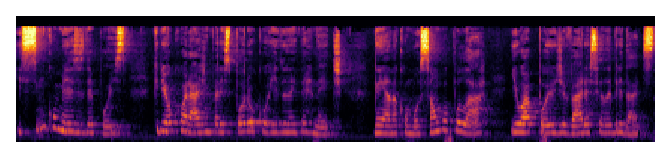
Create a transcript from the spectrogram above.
e, cinco meses depois, criou coragem para expor o ocorrido na internet, ganhando a comoção popular e o apoio de várias celebridades.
